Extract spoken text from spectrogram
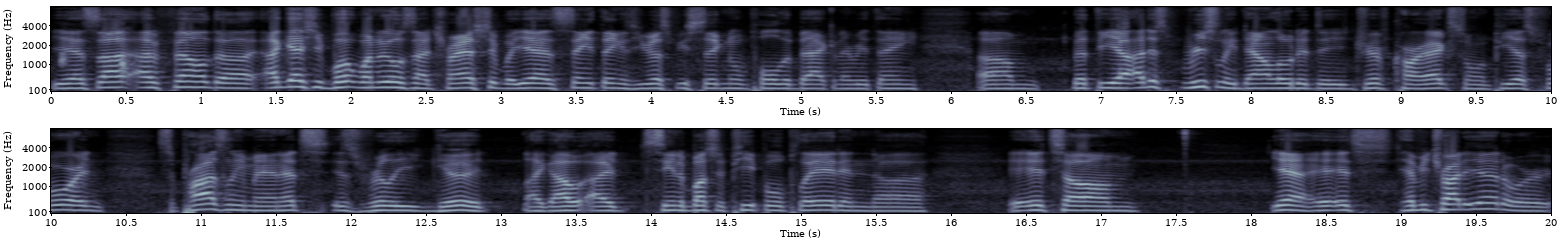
Yeah, so I, I found. Uh, I guess you bought one of those and I trashed it, but yeah, same thing as USB signal, pulled it back and everything. Um, but the uh, I just recently downloaded the Drift CarX on PS4, and surprisingly, man, it's it's really good. Like I I seen a bunch of people play it, and uh, it's um, yeah, it- it's. Have you tried it yet, or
